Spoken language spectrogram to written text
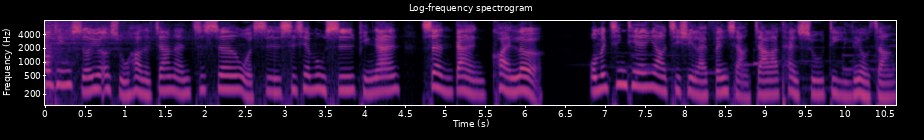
收听十二月二十五号的迦南之声，我是世界牧师平安，圣诞快乐！我们今天要继续来分享加拉太书第六章，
